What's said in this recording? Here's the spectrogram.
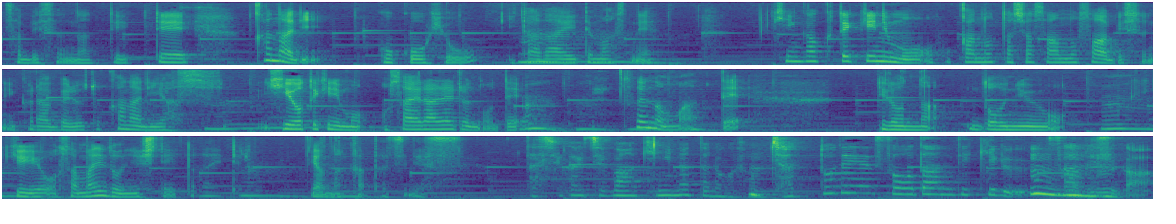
サービスになっていてかなりご好評いただいてますね。金額的にも他の他社さんのサービスに比べるとかなり安費用的にも抑えられるので、そういうのもあっていろんな導入を企業様に導入していただいているような形です。私が一番気になったのがそのチャットで相談できるサービスが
